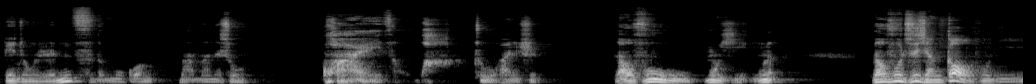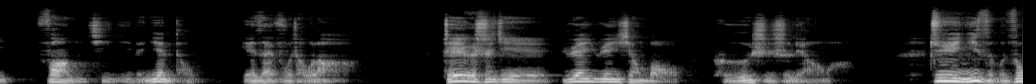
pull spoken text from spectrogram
变成仁慈的目光，慢慢的说：“快走吧，朱安世，老夫不赢了。老夫只想告诉你，放弃你的念头，别再复仇了。这个世界冤冤相报何时是了啊？至于你怎么做，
